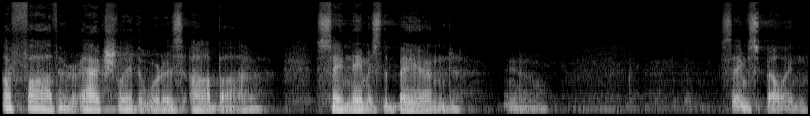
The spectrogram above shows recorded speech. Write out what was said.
Our Father, actually, the word is Abba. Same name as the band, you know. Same spelling,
